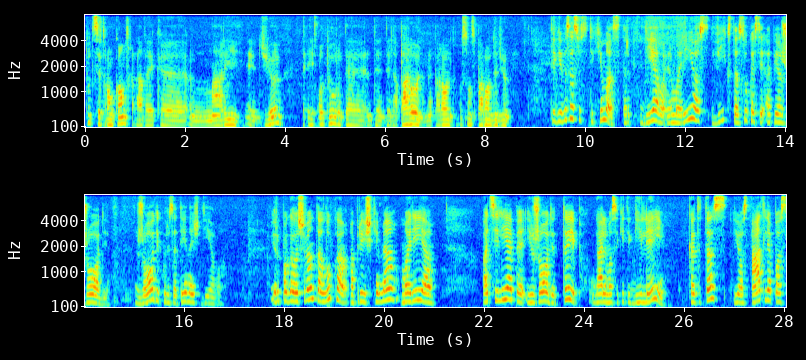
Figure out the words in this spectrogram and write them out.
toute cette rencontre avec euh, Marie et Dieu est autour de, de- de la parole, mais parole au sens parole de Dieu. Taigi visas susitikimas tarp Dievo ir Marijos vyksta, sukasi apie žodį. Žodį, kuris ateina iš Dievo. Ir pagal šventą Luką apreiškime Marija atsiliepia į žodį taip, galima sakyti, giliai, kad tas jos atliepas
